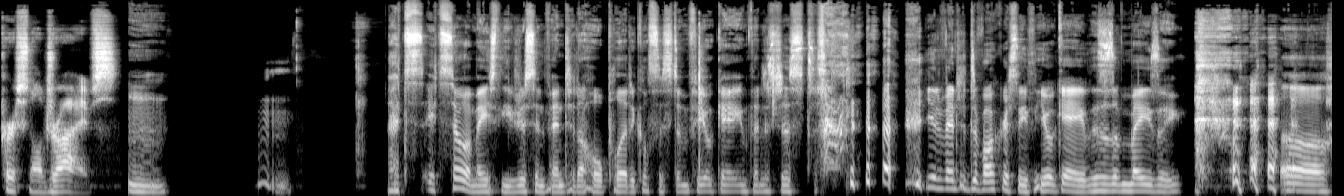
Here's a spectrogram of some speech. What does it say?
personal drives. Mm. Hmm. That's it's so amazing you just invented a whole political system for your game that is just you invented democracy for your game. This is amazing. Oh.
